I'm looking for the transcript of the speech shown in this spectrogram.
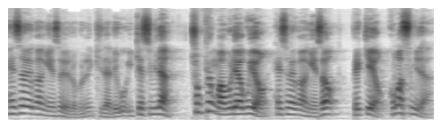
해설 강의에서 여러분을 기다리고 있겠습니다. 총평 마무리하고요. 해설 강의에서 뵐게요. 고맙습니다.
